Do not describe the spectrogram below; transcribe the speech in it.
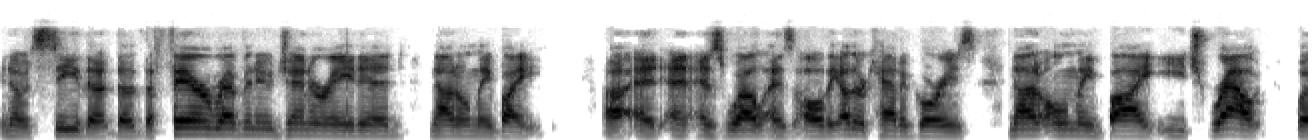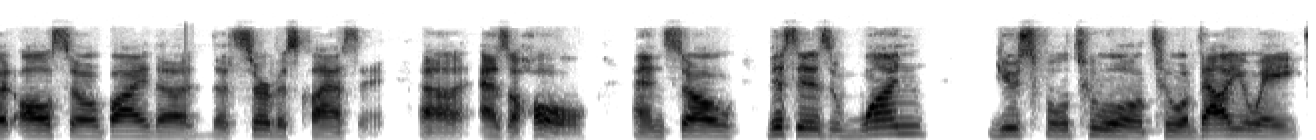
you know, see the, the, the fare revenue generated, not only by, uh, and, and as well as all the other categories, not only by each route, but also by the, the service class uh, as a whole. And so this is one useful tool to evaluate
